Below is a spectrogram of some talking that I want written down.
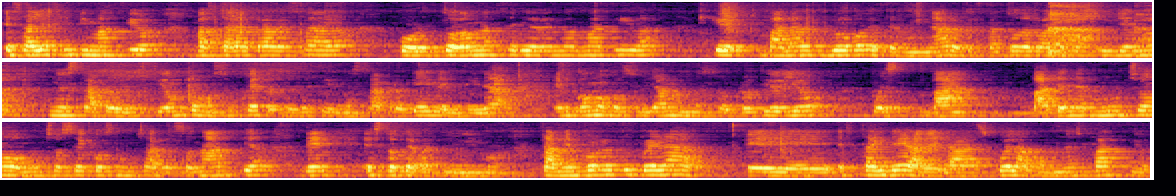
esa legitimación va a estar atravesada por toda una serie de normativas que van a luego determinar o que están todo el rato construyendo nuestra producción como sujetos, es decir, nuestra propia identidad. El cómo construyamos nuestro propio yo, pues va, va a tener mucho, muchos ecos y mucha resonancia de esto que recibimos. También por recuperar eh, esta idea de la escuela como un espacio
